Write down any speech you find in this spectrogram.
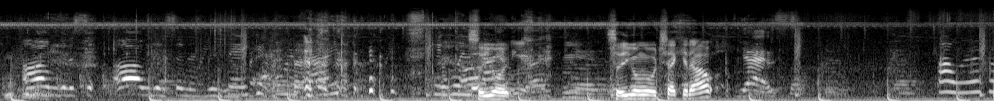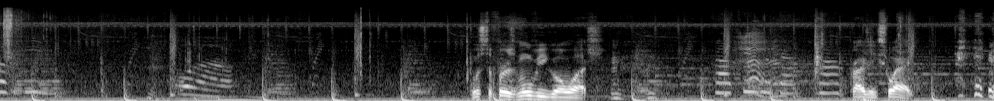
have to, oh, I'm gonna sit. Oh, I'm gonna send a video. Thank you, So you gonna, so you gonna go check it out? Yes. What's the first movie you gonna watch? Project Swag.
